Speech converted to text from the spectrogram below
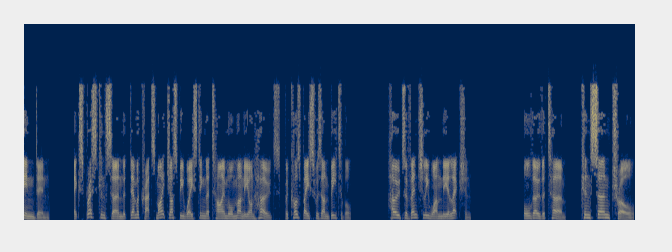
Indin expressed concern that Democrats might just be wasting their time or money on Hodes, because Bass was unbeatable. Hodes eventually won the election. Although the term concerned troll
